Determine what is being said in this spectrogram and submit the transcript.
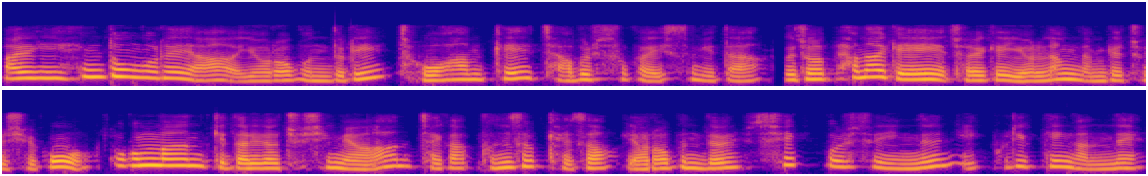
빨리 행동을 해야 여러분들이 저와 함께 잡을 수가 있습니다. 그저 편하게 저에게 연락 남겨주시고 조금만 기다려 주시면 제가 분석해서 여러분들 수익 볼 수 있는 이 브리핑 안내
